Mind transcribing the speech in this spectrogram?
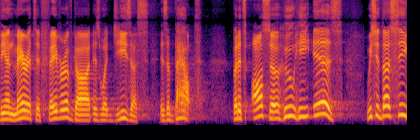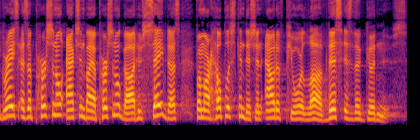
The unmerited favor of God is what Jesus is about, but it's also who He is. We should thus see grace as a personal action by a personal God who saved us from our helpless condition out of pure love. This is the good news.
